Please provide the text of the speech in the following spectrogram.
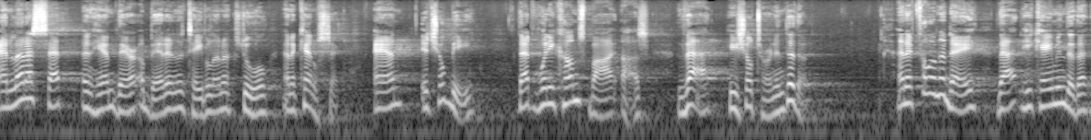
and let us set in him there a bed and a table and a stool and a candlestick. And it shall be that when he comes by us, that he shall turn in thither. And it fell on a day that he came in thither,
